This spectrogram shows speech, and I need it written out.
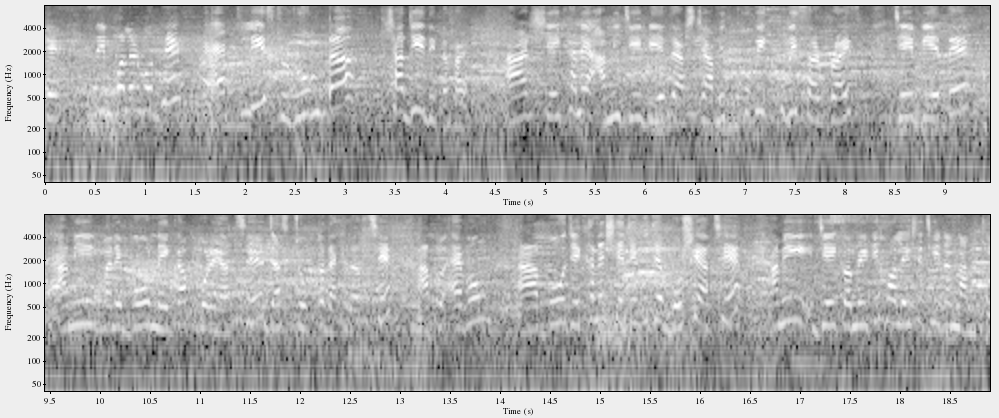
যে সিম্পলের মধ্যে অ্যাটলিস্ট রুমটা সাজিয়ে দিতে হয়। আর সেইখানে আমি যে বিয়েতে আসছি, আমি খুবই খুবই সারপ্রাইজ যে বিয়েতে আমি মানে বউ মেকআপ করে আছে জাস্ট চোখটা দেখা যাচ্ছে। আপ- এবং বউ যেখানে সেজে গুজে বসে আছে আমি যে কমিউনিটি হলে এসেছি এটার নাম কি?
